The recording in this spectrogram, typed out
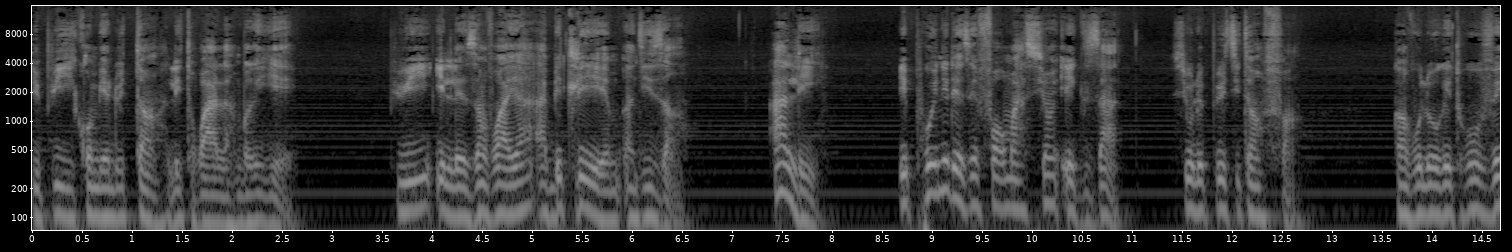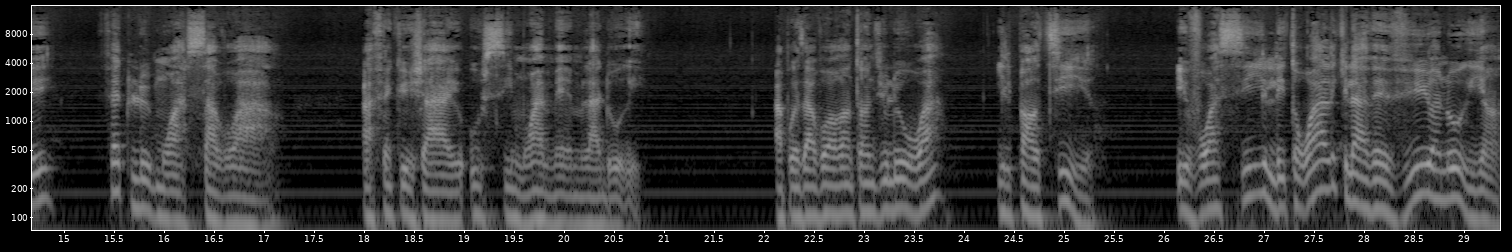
depuis combien de temps l'étoile brillait. Puis il les envoya à Bethléem en disant, Allez et prenez des informations exactes sur le petit enfant. Quand vous l'aurez trouvé, faites-le moi savoir, afin que j'aille aussi moi-même l'adorer. Après avoir entendu le roi, ils partirent, et voici l'étoile qu'il avait vue en Orient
